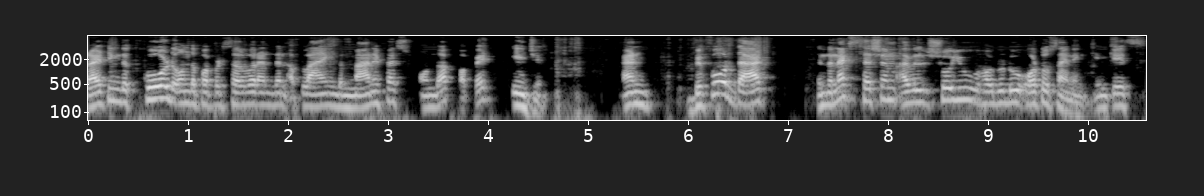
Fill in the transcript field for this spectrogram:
writing the code on the puppet server and then applying the manifest on the puppet agent. And before that in the next session I will show you how to do auto signing in case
